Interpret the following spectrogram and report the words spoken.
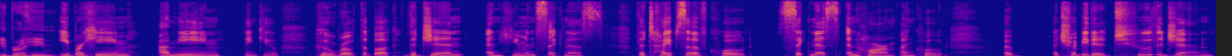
Ibrahim. Ibrahim Amin, thank you, who wrote the book The Jinn and human sickness, the types of, quote, sickness and harm, unquote, uh, attributed to the jinn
